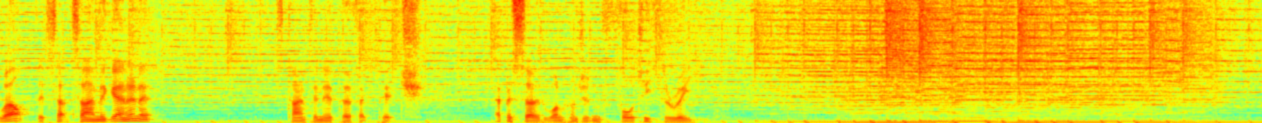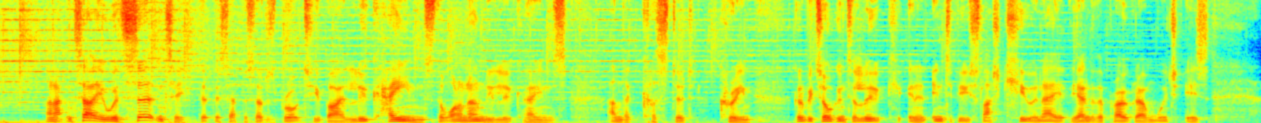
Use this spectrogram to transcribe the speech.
Well, it's that time again, isn't it? It's time for Near Perfect Pitch, episode 143. And I can tell you with certainty that this episode is brought to you by Luke Haines, the one and only Luke Haines, and the custard cream. Going to be talking to Luke in an interview slash Q and A at the end of the program, which is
